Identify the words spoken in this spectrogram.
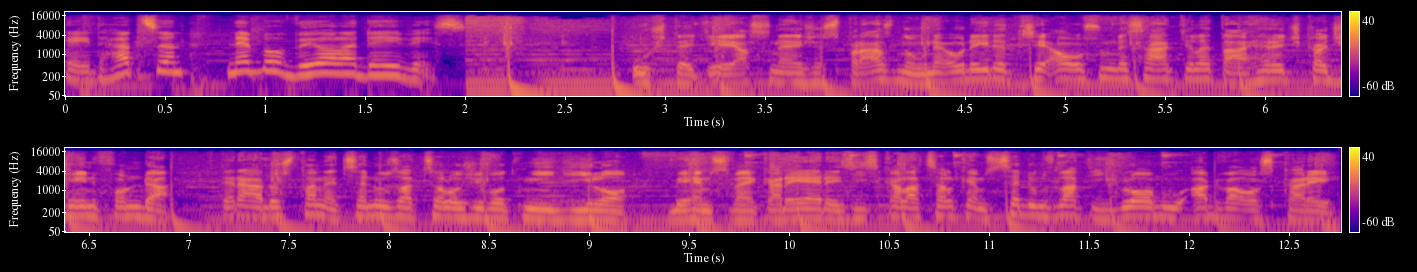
Kate Hudson nebo Viola Davis. Už teď je jasné, že s prázdnou neodejde 83-letá herečka Jane Fonda, která dostane cenu za celoživotní dílo. Během své kariéry získala celkem 7 zlatých globů a 2 Oscary.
